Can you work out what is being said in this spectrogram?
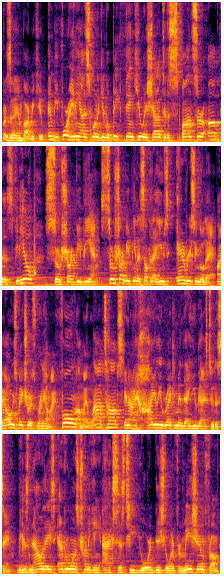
Brazilian barbecue. And before hitting, I just wanna give a big thank you and shout out to the sponsor of this video, Surfshark VPN. Surfshark VPN is something I use every single day. I always make sure it's running on my phone, on my laptops, and I highly recommend that you guys do the same because nowadays everyone's trying to gain access to your digital information from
